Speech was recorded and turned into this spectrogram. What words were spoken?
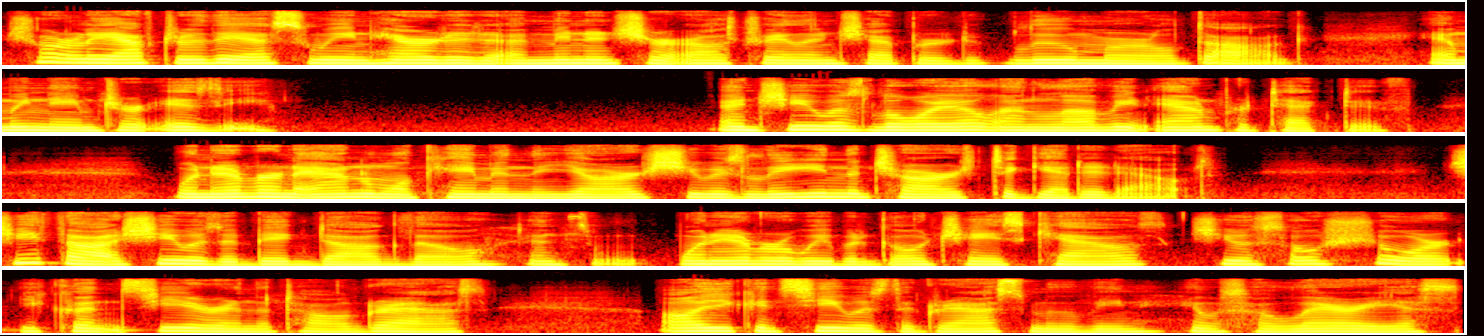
Shortly after this, we inherited a miniature Australian Shepherd Blue Merle dog, and we named her Izzy. And she was loyal and loving and protective. Whenever an animal came in the yard, she was leading the charge to get it out. She thought she was a big dog, though, and whenever we would go chase cows, she was so short you couldn't see her in the tall grass. All you could see was the grass moving. It was hilarious.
